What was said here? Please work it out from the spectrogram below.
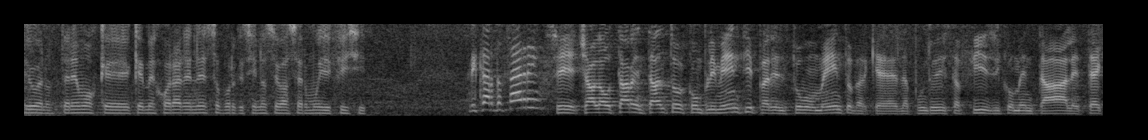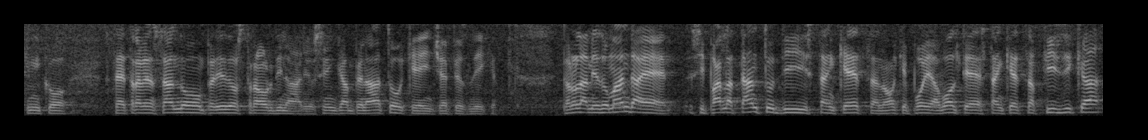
y bueno, tenemos que, que mejorar en eso porque si no se va a hacer muy difícil. Riccardo Ferri? Sì, ciao Lautaro, intanto complimenti per il tuo momento perché dal punto di vista fisico, mentale, tecnico stai attraversando un periodo straordinario sia in campionato che in Champions League. Però la mia domanda è, si parla tanto di stanchezza, no? che poi a volte è stanchezza fisica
